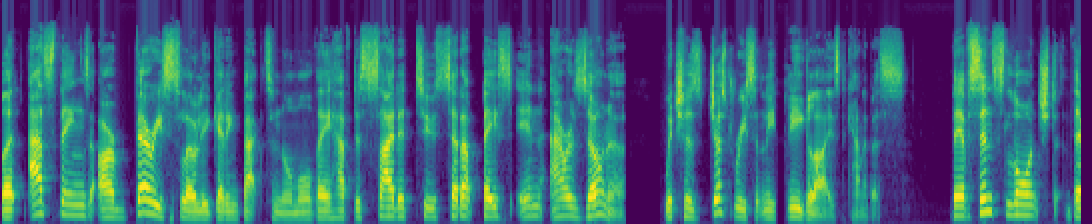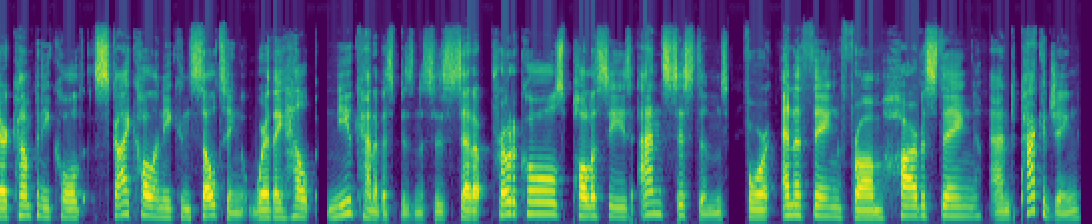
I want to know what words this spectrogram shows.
But as things are very slowly getting back to normal, they have decided to set up base in Arizona, which has just recently legalized cannabis. They have since launched their company called Sky Colony Consulting, where they help new cannabis businesses set up protocols, policies, and systems for anything from harvesting and packaging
